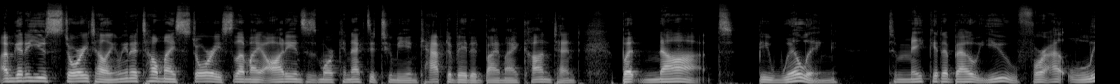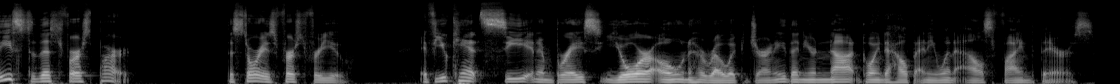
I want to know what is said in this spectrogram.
I'm going to use storytelling. I'm going to tell my story so that my audience is more connected to me and captivated by my content, but not be willing to make it about you for at least this first part. The story is first for you. If you can't see and embrace your own heroic journey, then you're not going to help anyone else find theirs.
